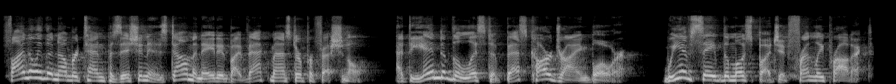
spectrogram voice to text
Finally, the number 10 position is dominated by VacMaster Professional. At the end of the list of best car drying blower, we have saved the most budget-friendly product.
